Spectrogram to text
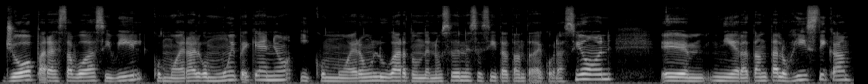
Yo para esta boda civil, como era algo muy pequeño y como era un lugar donde no se necesita tanta decoración, em, ni era tanta logística,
